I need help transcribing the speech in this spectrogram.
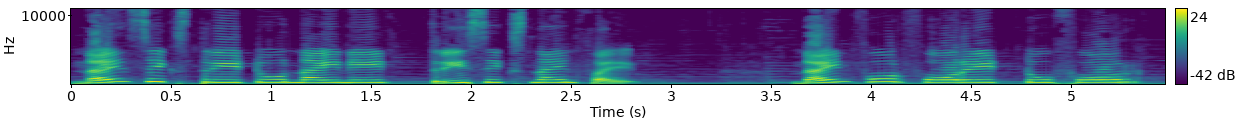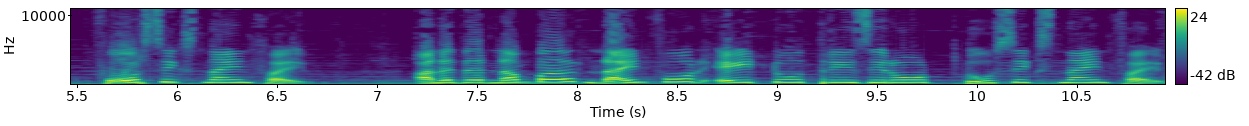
Nine six three two nine eight three six nine five nine four four eight two four four six nine five another number nine four eight two three zero two six nine five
